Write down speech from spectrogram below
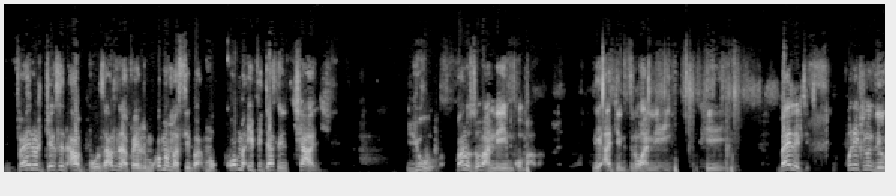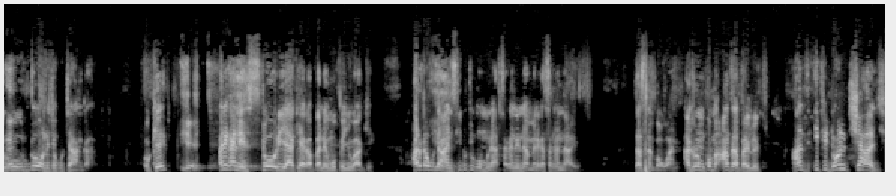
Violet Jackson abvunza hanzi naviolet mukoma masimba mukoma if he doesn't charge you vanozova nei mukoma ava? Neagent dzinova nei? He. violet kune chinonzi rudo nechekutanga okay? Yes. Anenge ane yes. story yake yakabva naye muupenyu hwake arikuda kuti handidi kuti umwe munhu asangane nenhama yakasangana nayo. Thats number one. Ationa mukoma answer violet. Hanzi if you don't charge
